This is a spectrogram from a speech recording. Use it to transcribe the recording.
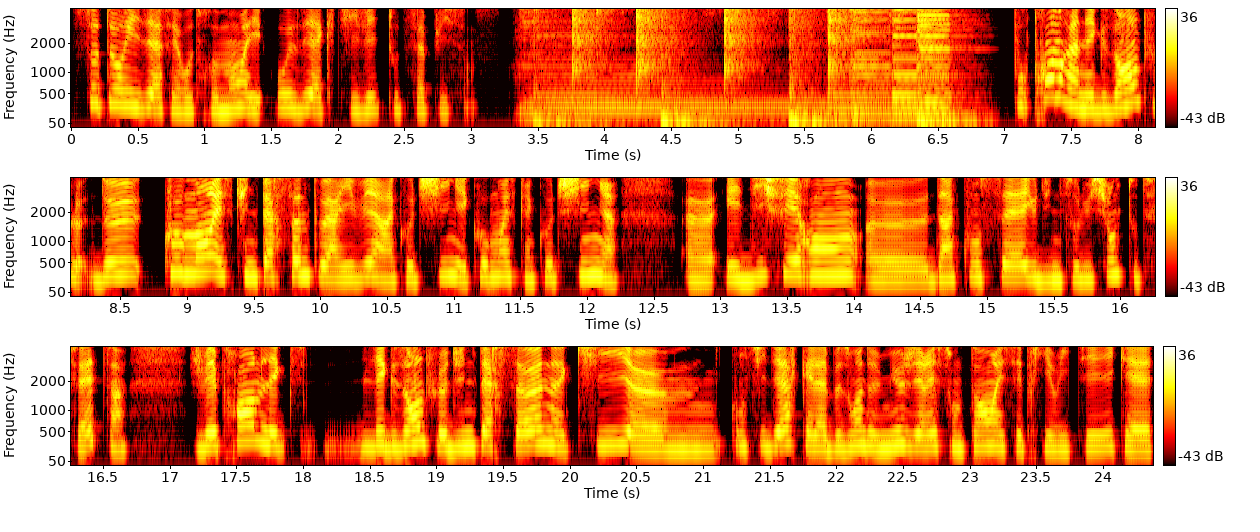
s'autoriser à faire autrement et oser activer toute sa puissance. Pour prendre un exemple de comment est-ce qu'une personne peut arriver à un coaching et comment est-ce qu'un coaching euh, est différent euh, d'un conseil ou d'une solution toute faite, je vais prendre l'exemple d'une personne qui euh, considère qu'elle a besoin de mieux gérer son temps et ses priorités, qu'elle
